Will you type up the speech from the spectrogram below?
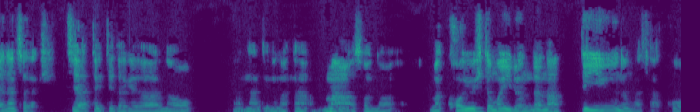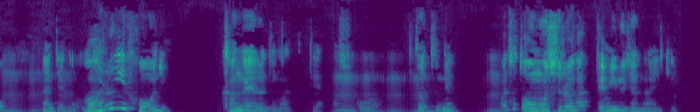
あ、なんつったっけ、ちらっと言ってたけど、あの、なんていうのかな、まあ、その、まあ、こういう人もいるんだなっていうのがさ、こう、うんうんなんていうの、悪い方に考えるんじゃなくて、やっぱうんうんしこう、うん一つね、うんまあ、ちょっと面白がってみるじゃないけど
